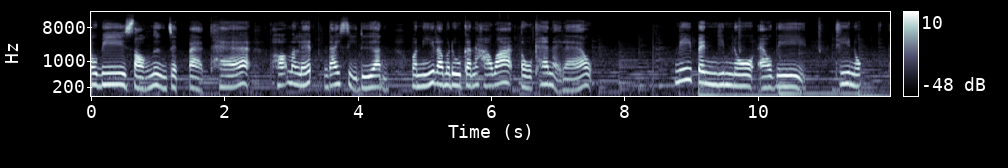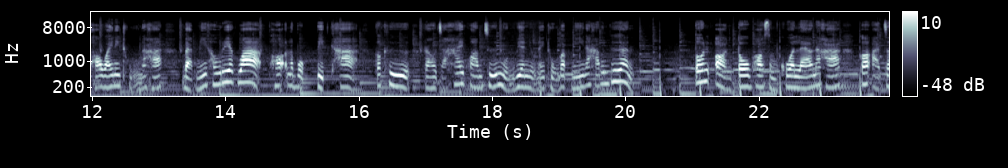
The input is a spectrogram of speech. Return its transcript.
LB 2178แท้ เพาะเมล็ดได้ 4 เดือน วันนี้เรามาดูกันนะคะว่าโตแค่ไหนแล้ว นี่เป็นยิมโน LB ที่นกเพาะไว้ในถุงนะคะ แบบนี้เขาเรียกว่าเพาะระบบปิดค่ะ ก็คือเราจะให้ความชื้นหมุนเวียนอยู่ในถุงแบบนี้นะคะเพื่อนๆ ต้นอ่อนโตพอสมควรแล้วนะคะ ก็อาจจะ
